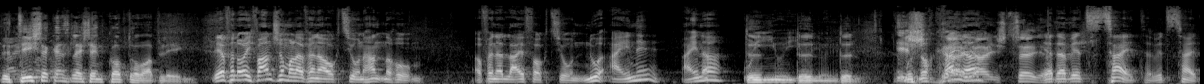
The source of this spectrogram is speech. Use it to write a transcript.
Der Tisch, da kannst du gleich deinen Kopf drauf ablegen. Wer von euch waren schon mal auf einer Auktion? Hand nach oben. Auf einer Live-Auktion. Nur eine? Einer? Ui, ui, ui, Dünn, ui. dünn. Ich, noch keiner? Ja, ja, ich zähl ja. Ja, da wird's Zeit. Da wird's Zeit.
